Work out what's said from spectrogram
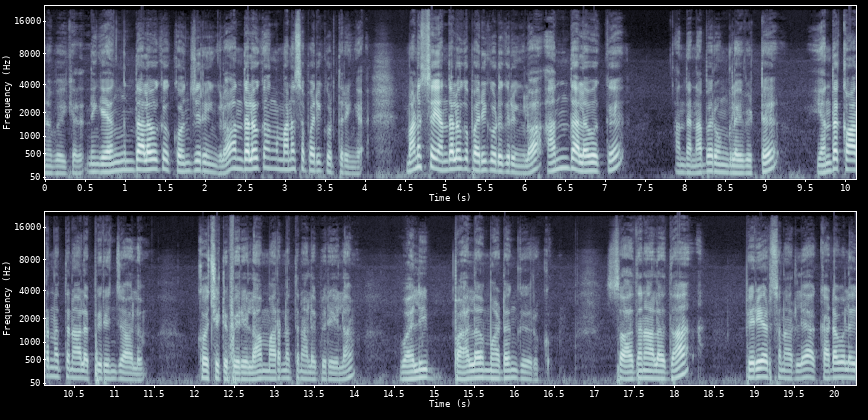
அனுபவிக்கிறது? நீங்கள் எந்த அளவுக்கு கொஞ்சுறீங்களோ அந்த அளவுக்கு அங்கே மனசை பறி கொடுத்துறீங்க. மனசை எந்த அளவுக்கு பறி கொடுக்குறீங்களோ அந்த அளவுக்கு அந்த நபர் உங்களை விட்டு எந்த காரணத்தினால பிரிஞ்சாலும் கோச்சிட்டு பிரியலாம் மரணத்தினால பிரியலாம் வலி பல மடங்கு இருக்கும். ஸோ அதனால தான் பெரியார் சொன்னார் இல்லையா கடவுளை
